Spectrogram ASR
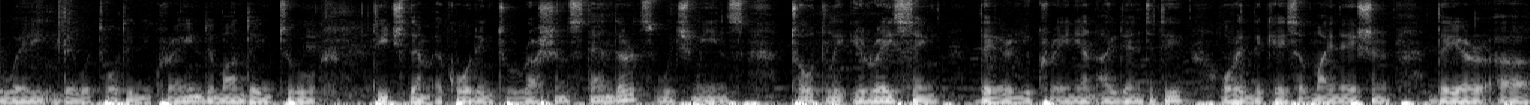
the way they were taught in Ukraine, demanding to teach them according to Russian standards, which means totally erasing. their Ukrainian identity, or in the case of my nation, their uh,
